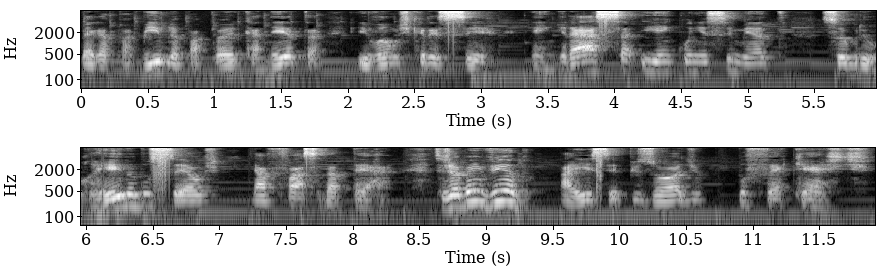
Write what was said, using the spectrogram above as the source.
pega a tua Bíblia, papel e caneta e vamos crescer em graça e em conhecimento sobre o reino dos céus e a face da terra. Seja bem-vindo a esse episódio do FéCast.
